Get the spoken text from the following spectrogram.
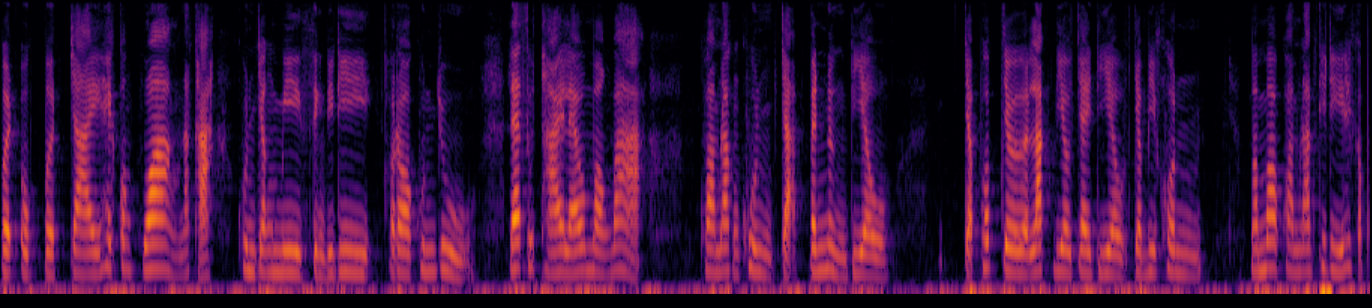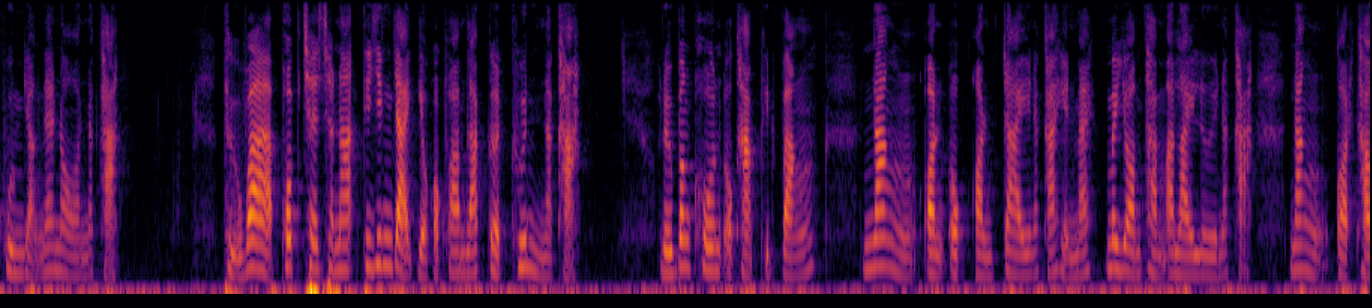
เปิดอกเปิดใจให้กว้างๆนะคะ คุณยังมีสิ่งดีๆ รอคุณอยู่ และสุดท้ายแล้วมองว่า ความรักของคุณจะเป็นหนึ่งเดียว จะพบเจอรักเดียวใจเดียว จะมีคนมามอบความรักที่ดีให้กับคุณอย่างแน่นอนนะคะ ถือว่าพบชัยชนะที่ยิ่งใหญ่เกี่ยวกับความรักเกิดขึ้นนะคะ หรือบางคนอกหักผิดหวัง นั่งอ่อนอกอ่อนใจนะคะ เห็นไหมไม่ยอมทำอะไรเลยนะคะ นั่งกอดเข่า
